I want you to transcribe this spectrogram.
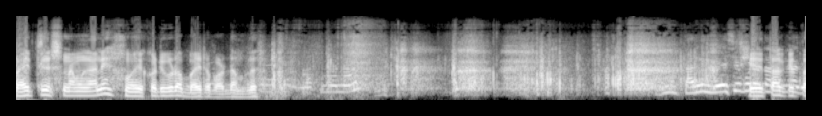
ప్రయత్నిస్తున్నాం కానీ ఒకటి కూడా బయటపడ్డం లేదు. కూడా కిత.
